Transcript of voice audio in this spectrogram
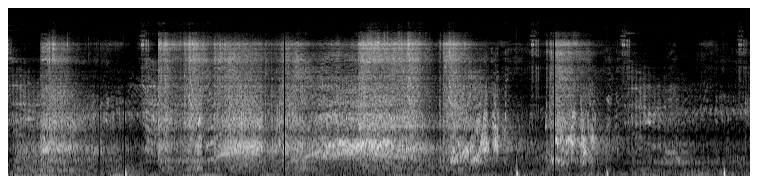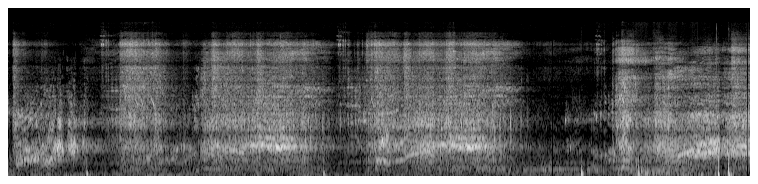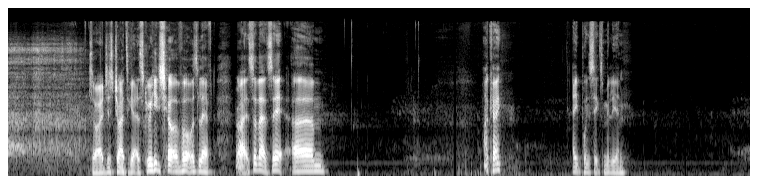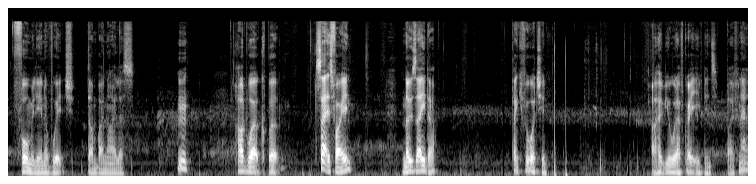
So I just tried to get a screenshot of what was left. Right, so that's it. Um, okay. 8.6 million. 4 million of which done by Nihilus. Hmm. Hard work, but satisfying. No Zeta. Thank you for watching. I hope you all have great evenings. Bye for now.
